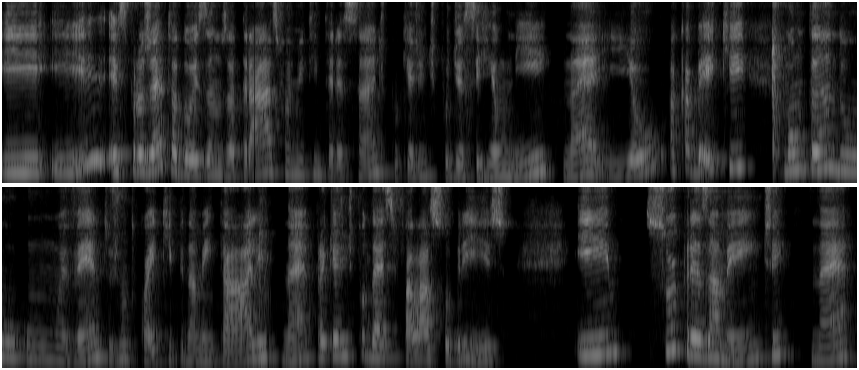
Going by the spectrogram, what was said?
E, e, esse projeto há dois anos atrás foi muito interessante, porque a gente podia se reunir, né? E eu acabei que montando um evento junto com a equipe da Mentale, né? Para que a gente pudesse falar sobre isso. E, surpresamente, né?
